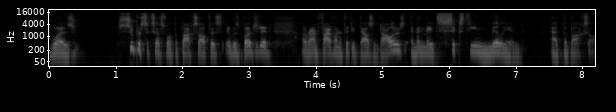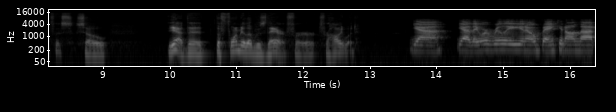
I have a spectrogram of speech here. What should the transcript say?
was super successful at the box office. It was budgeted around five hundred fifty thousand dollars, and then made sixty million at the box office. So, yeah, the the formula was there for for Hollywood. Yeah, yeah, they were really, you know, banking on that.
